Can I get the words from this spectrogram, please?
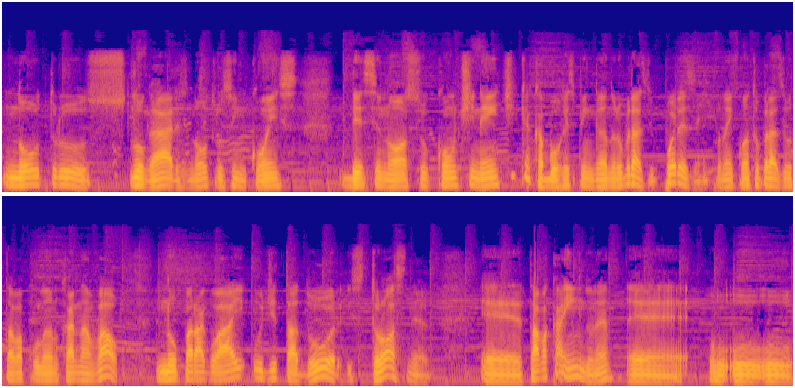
noutros lugares, noutros rincões desse nosso continente que acabou respingando no Brasil. Por exemplo, né, enquanto o Brasil estava pulando carnaval, no Paraguai o ditador Stroessner estava é, caindo, né? É, o, o, o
